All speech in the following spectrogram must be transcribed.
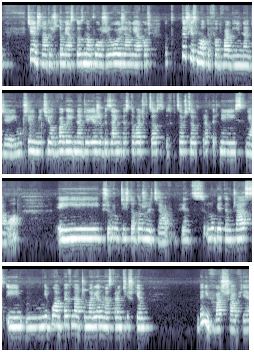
y, wdzięczna że to miasto znowu ożyło i że oni jakoś, to też jest motyw odwagi i nadziei. Musieli mieć i odwagę i nadzieję, żeby zainwestować w coś, w coś co już praktycznie nie istniało i przywrócić to do życia. Więc lubię ten czas i nie byłam pewna, czy Marianna z Franciszkiem byli w Warszawie,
